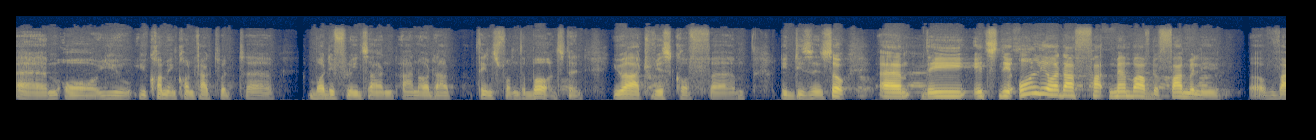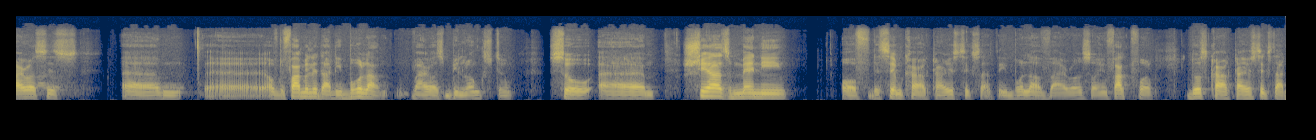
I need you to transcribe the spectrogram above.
um, or you, you come in contact with uh, body fluids and, and other things from the birds, then you are at risk of um, the disease. So um, the, it's the only other member of the family of viruses, um, uh, of the family that Ebola virus belongs to. So um, shares many of the same characteristics as the Ebola virus, or in fact, for those characteristics that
